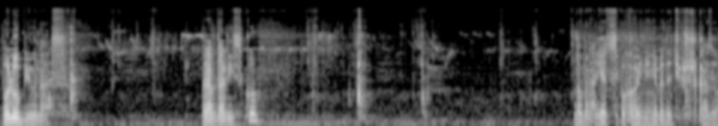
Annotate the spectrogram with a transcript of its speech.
polubił nas. Prawda, Lisku? Dobra, jedz spokojnie, nie będę ci przeszkadzał.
